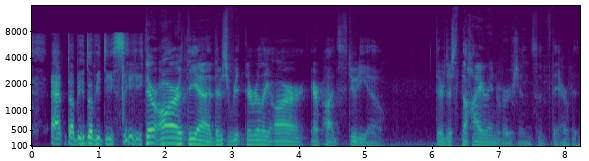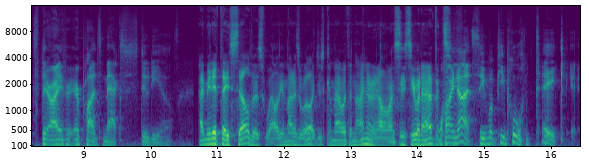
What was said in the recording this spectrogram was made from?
at WWDC. There are the yeah, there's re- there really are AirPods Studio. They're just the higher end versions of the Air. It's their AirPods Max Studio. I mean, if they sell this well, you might as well just come out with a nine hundred dollar one. See, see what happens. Why not? See what people will take.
